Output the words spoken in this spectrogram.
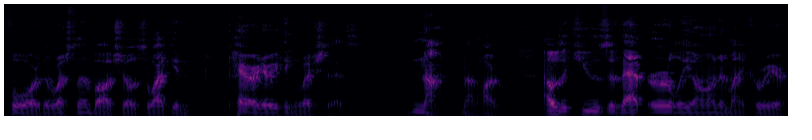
for the Rush Limbaugh show so I can parrot everything Rush says. Not not hardly. I was accused of that early on in my career.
